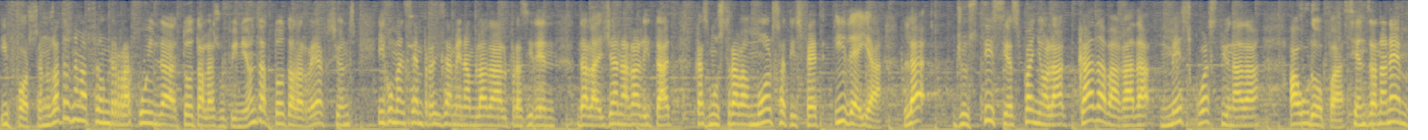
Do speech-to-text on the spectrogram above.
i força. Nosaltres anem a fer un recull de totes les opinions, de totes les reaccions, i comencem precisament amb la del president de la Generalitat, que es mostrava molt satisfet i deia la justícia espanyola cada vegada més qüestionada a Europa. Si ens n'anem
